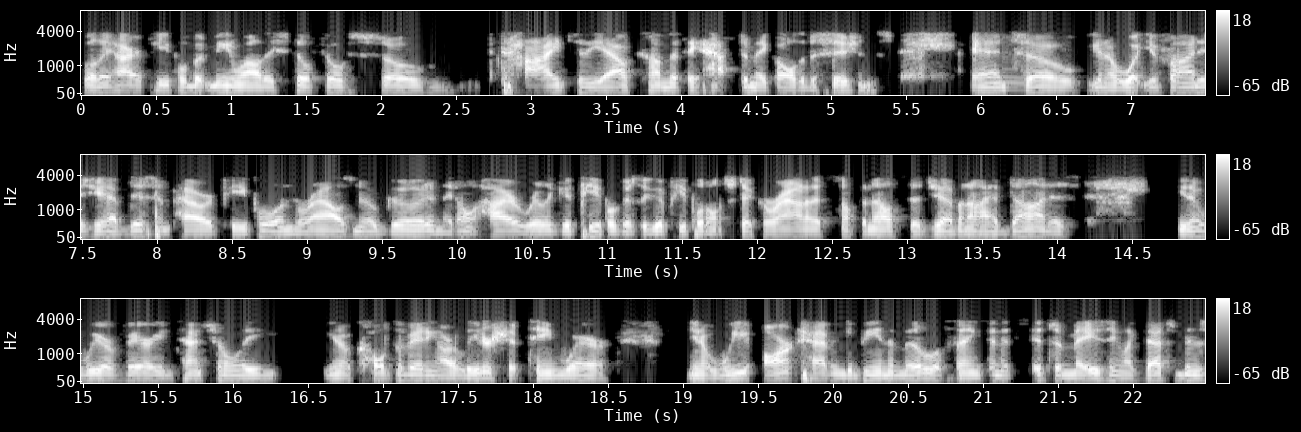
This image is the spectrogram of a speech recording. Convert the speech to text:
Well, they hire people, but meanwhile they still feel so tied to the outcome that they have to make all the decisions. And mm-hmm. so, you know, what you find is you have disempowered people and morale's no good and they don't hire really good people because the good people don't stick around. And it's something else that Jeb and I have done is, you know, we are very intentionally, you know, cultivating our leadership team where, you know, we aren't having to be in the middle of things and it's, it's amazing. Like that's been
